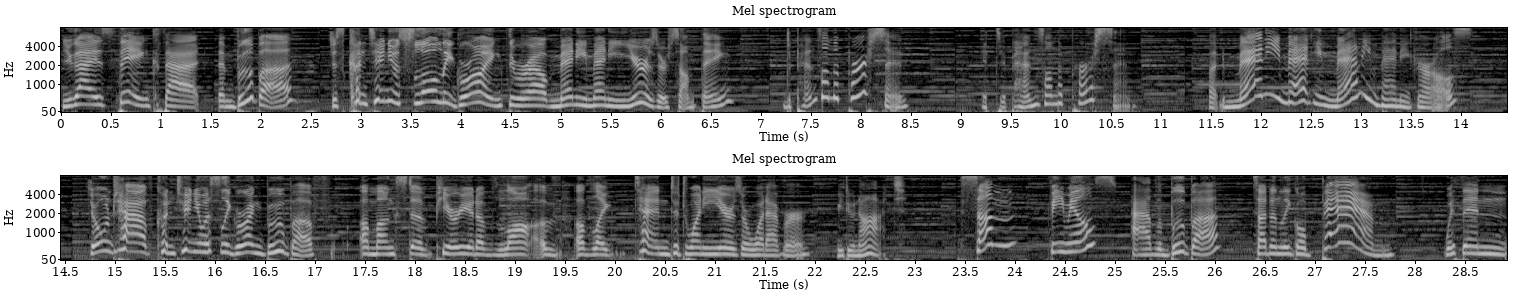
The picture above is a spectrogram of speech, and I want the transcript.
You guys think that them booba just continues slowly growing throughout many, many years or something. Depends on the person. It depends on the person. But many, many, many, many girls don't have continuously growing booba amongst a period of long of, of like 10 to 20 years or whatever. We do not. Some females have a booba suddenly go BAM! Within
